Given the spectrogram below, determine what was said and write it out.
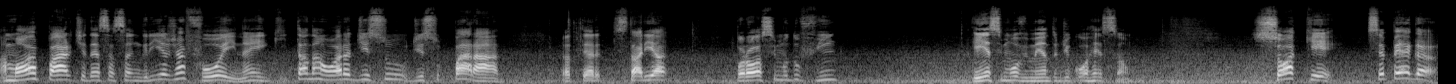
a maior parte dessa sangria já foi, né? E que está na hora disso, disso parar. Eu até estaria próximo do fim esse movimento de correção. Só que você pega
